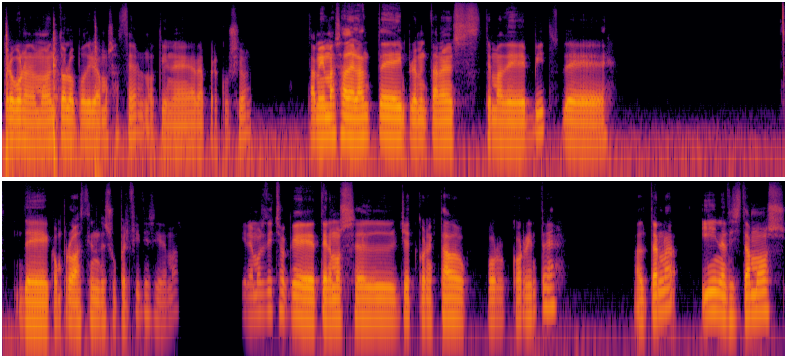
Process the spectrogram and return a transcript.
Pero bueno, de momento lo podríamos hacer, no tiene repercusión. También más adelante implementarán el sistema de bits de, de comprobación de superficies y demás. Bien, hemos dicho que tenemos el jet conectado por corriente alterna y necesitamos,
